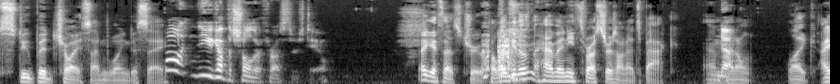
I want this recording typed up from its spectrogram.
stupid choice. I'm going to say. well you got the shoulder thrusters too. I guess that's true, but like it doesn't have any thrusters on its back, and I don't like. I,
